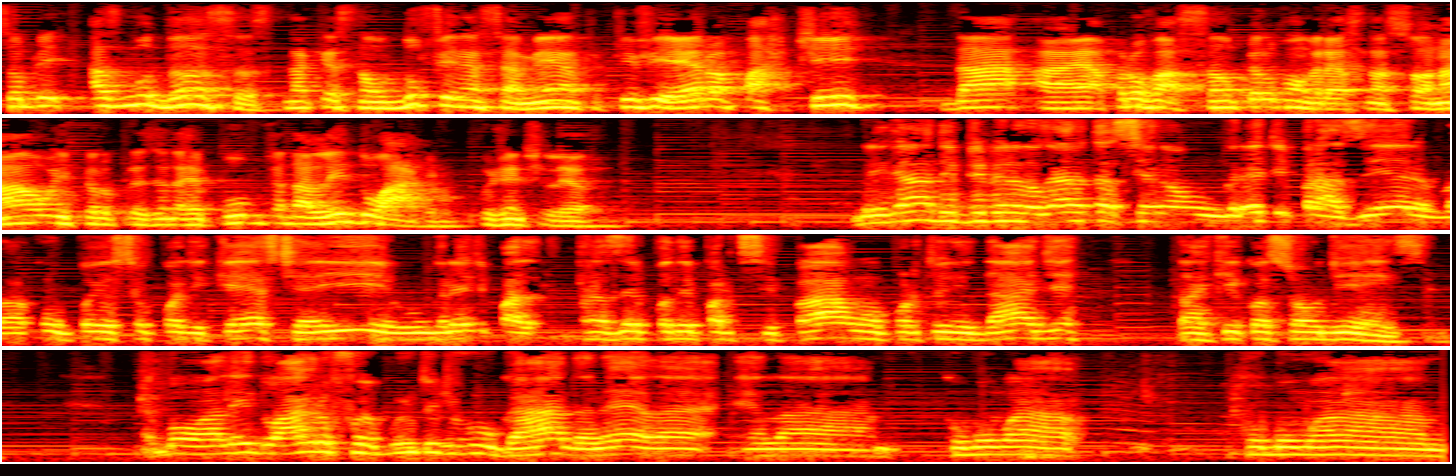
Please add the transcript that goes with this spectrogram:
sobre as mudanças na questão do financiamento que vieram a partir da aprovação pelo Congresso Nacional e pelo Presidente da República da Lei do Agro, por gentileza. Obrigado. Em primeiro lugar, está sendo um grande prazer, acompanho o seu podcast aí, um grande prazer poder participar, uma oportunidade estar tá aqui com a sua audiência. É bom, a lei do agro foi muito divulgada, né? Ela, ela como uma como uma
